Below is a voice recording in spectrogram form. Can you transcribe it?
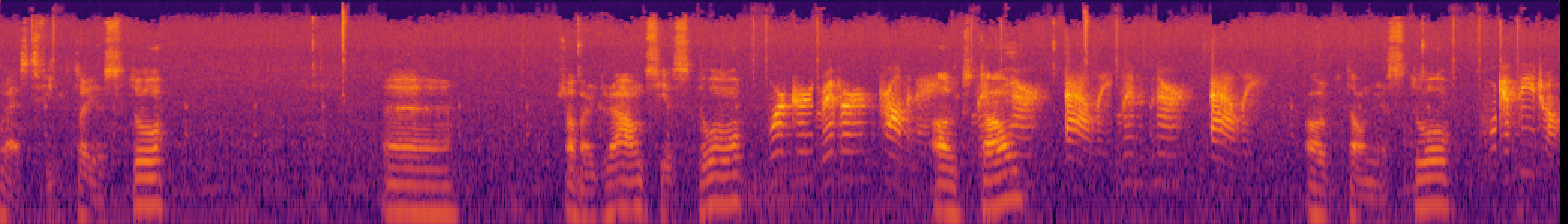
Westfield to jest tu. Eee, Grounds jest tu. Worker River Promenade. Old Town. Lindner Alley. Lindner Alley. Old Town jest tu. Cathedral.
